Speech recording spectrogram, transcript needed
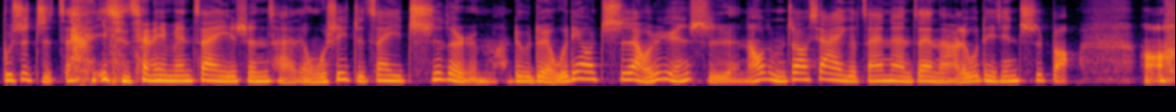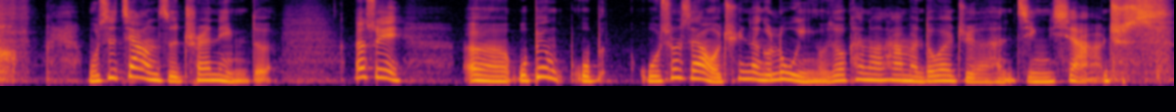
不是只在 一直在那边在意身材的。我是一直在意吃的人嘛，对不对？我一定要吃啊！我是原始人，然后我怎么知道下一个灾难在哪里？我得先吃饱。好，我是这样子 training 的。那所以，呃，我并我我说实在，我去那个录影，有时候看到他们都会觉得很惊吓，就是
